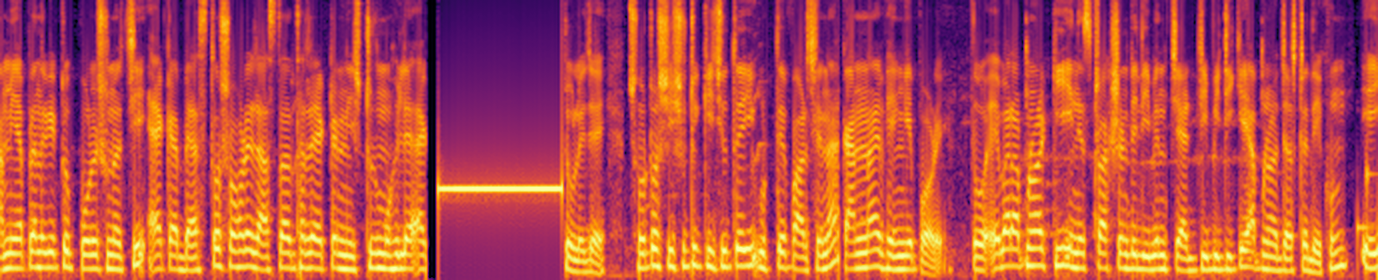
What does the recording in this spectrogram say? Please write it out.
আমি আপনাদেরকে একটু পড়ে শোনাচ্ছি। এক ব্যস্ত শহরে রাস্তার ধারে একটা নিষ্ঠুর মহিলা চলে যায়। ছোট শিশুটি কিছুতেই উঠতে পারছে না, কান্নায় ভেঙে পড়ে। তো এবার আপনারা কি ইনস্ট্রাকশনটি দিবেন চ্যাট জিপিটিকে আপনারা জাস্ট দেখুন। এই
